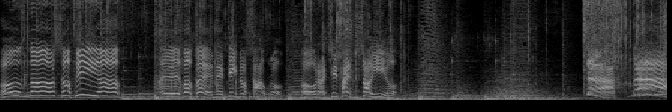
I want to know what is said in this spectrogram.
Oh no, Sofia! E va bene, dinosauro! Ora ci penso io! Ah! Ah!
